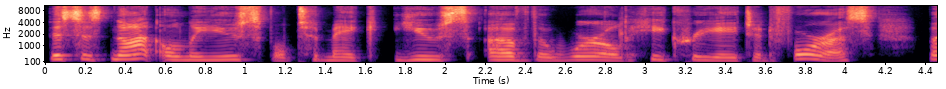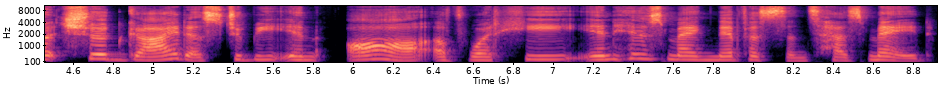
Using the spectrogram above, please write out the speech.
This is not only useful to make use of the world He created for us, but should guide us to be in awe of what He, in His magnificence, has made.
